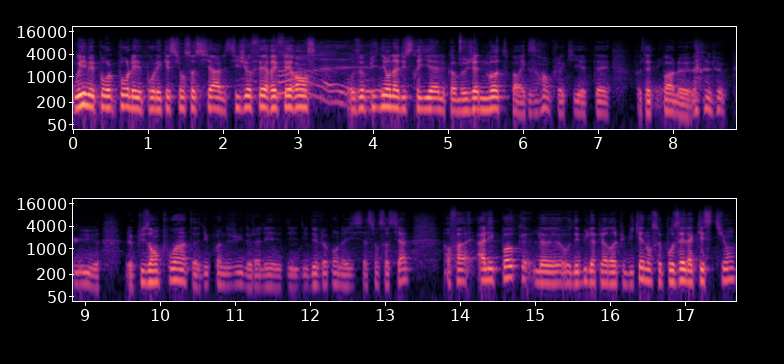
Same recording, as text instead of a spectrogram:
Oui, mais pour, pour, les, pour les questions sociales, si je fais référence ah, aux opinions d'industriels comme Eugène Motte, par exemple, qui était peut-être pas le, le, plus, le plus en pointe du point de vue de la, du, développement de la législation sociale. Enfin, à l'époque, au début de la période républicaine, on se posait la question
